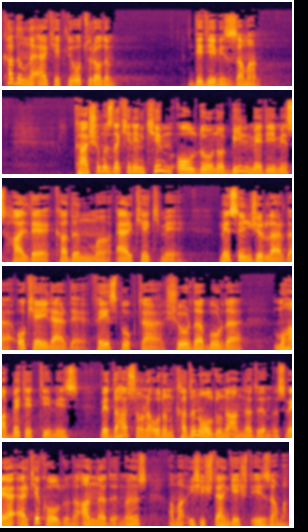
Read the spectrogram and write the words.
Kadınla erkekli oturalım dediğimiz zaman, karşımızdakinin kim olduğunu bilmediğimiz halde kadın mı, erkek mi, Messenger'larda, okeylerde, Facebook'ta, şurada, burada muhabbet ettiğimiz ve daha sonra onun kadın olduğunu anladığımız veya erkek olduğunu anladığımız ama iş işten geçtiği zaman.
